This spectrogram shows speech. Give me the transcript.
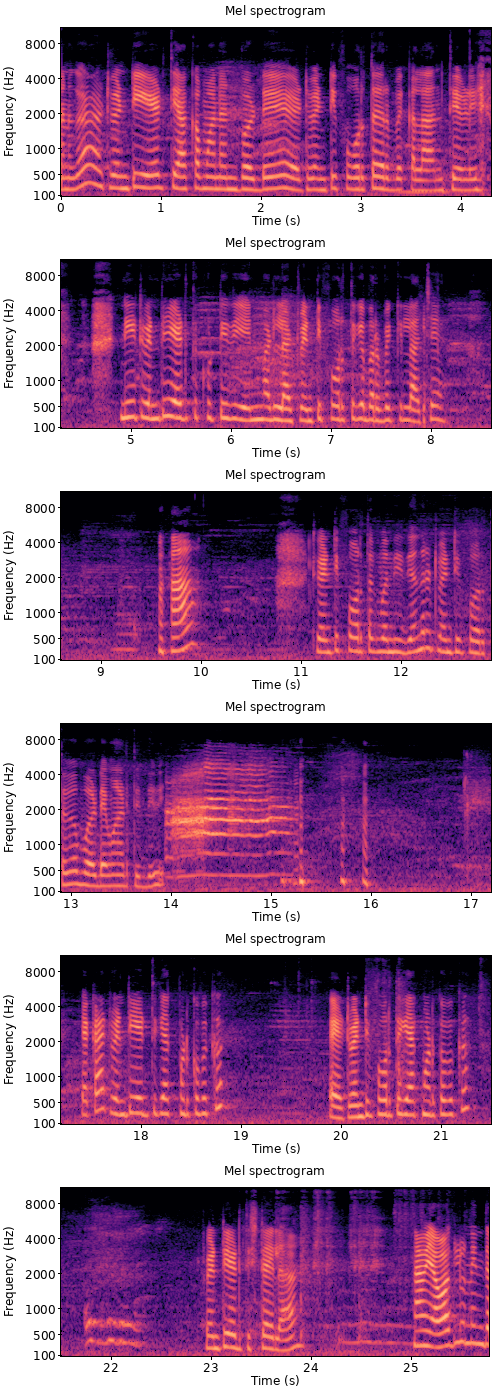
ನನಗೆ ಟ್ವೆಂಟಿ ಏಯ್ಟ್ ಯಾಕಮ್ಮ ನನ್ನ ಬರ್ಡೇ ಟ್ವೆಂಟಿ ಫೋರ್ತ ಇರಬೇಕಲ್ಲ ಅಂಥೇಳಿ ನೀ ಟ್ವೆಂಟಿ ಏಯ್ತ್ ಕೊಟ್ಟಿದ್ದು, ಏನು ಮಾಡಲಿಲ್ಲ? ಟ್ವೆಂಟಿ ಫೋರ್ತ್ಗೆ ಬರಬೇಕಿಲ್ಲ ಆಚೆ? ಹಾಂ? ಟ್ವೆಂಟಿ ಫೋರ್ತಾಗ ಬಂದಿದ್ದೆ ಅಂದ್ರೆ ಟ್ವೆಂಟಿ ಫೋರ್ತಾಗ ಬರ್ಡೇ ಮಾಡ್ತಿದ್ದೀವಿ. ಯಾಕೆ ಟ್ವೆಂಟಿ ಏಯ್ಟ್ಗೆ ಯಾಕೆ ಮಾಡ್ಕೋಬೇಕು? ಏ, ಟ್ವೆಂಟಿ ಫೋರ್ತಿಗೆ ಯಾಕೆ ಮಾಡ್ಕೋಬೇಕು? ಟ್ವೆಂಟಿ ಏಯ್ಟ್ ಇಷ್ಟ ಇಲ್ಲ? ನಾವು ಯಾವಾಗಲೂ ನಿಂದ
